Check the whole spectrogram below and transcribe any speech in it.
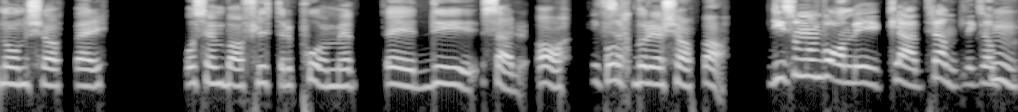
någon köper och sen bara flyter det på med att eh, det är så här, ja, folk börjar köpa. Det är som en vanlig klädtrend. Liksom. Mm.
